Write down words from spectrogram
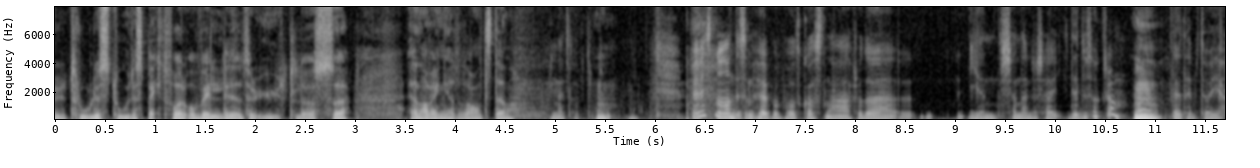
utrolig stor respekt for, og veldig redd for å utløse en avhengighet et annet sted. Nettopp. Mm. Men hvis noen av de som hører på podkasten her, Frode, gjenkjenner seg i det du snakker om Mm. det tenkte jeg,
